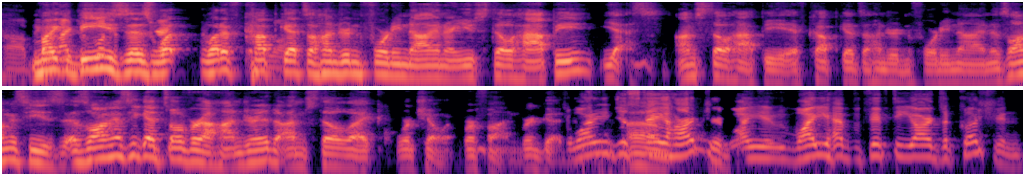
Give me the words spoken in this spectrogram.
Uh, Mike B says, "What what if Kupp gets 149? Are you still happy?" Yes, I'm still happy if Kupp gets 149. As long as he's as long as he gets over 100, I'm still like we're chilling, we're fine, we're good. So why don't you just um, stay 100? Why you why you have 50 yards of cushion?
